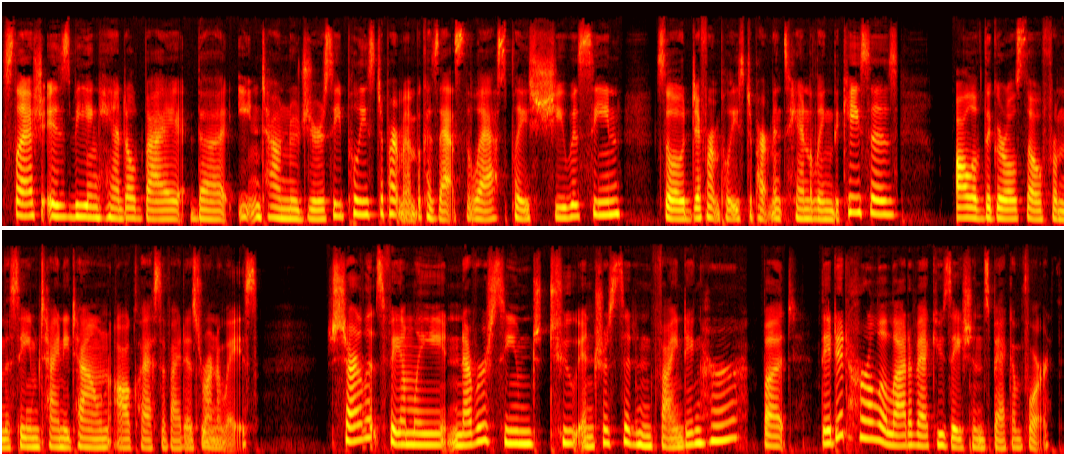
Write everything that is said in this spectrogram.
slash is being handled by the Eatontown, New Jersey Police Department because that's the last place she was seen. So different police departments handling the cases. All of the girls, though, from the same tiny town, all classified as runaways. Charlotte's family never seemed too interested in finding her, but they did hurl a lot of accusations back and forth.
